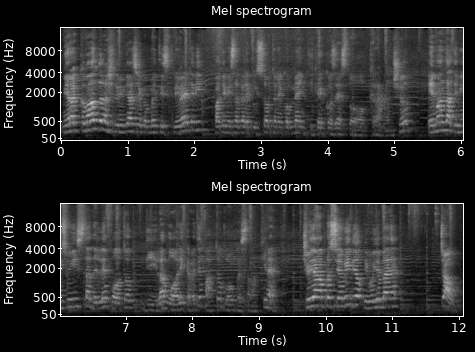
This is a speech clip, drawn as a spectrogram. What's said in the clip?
Mi raccomando lasciate mi piace, commenti, iscrivetevi, fatemi sapere qui sotto nei commenti che cos'è sto Crunch e mandatemi su Insta delle foto di lavori che avete fatto con questa macchinetta. Ci vediamo al prossimo video, vi voglio bene, ciao!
